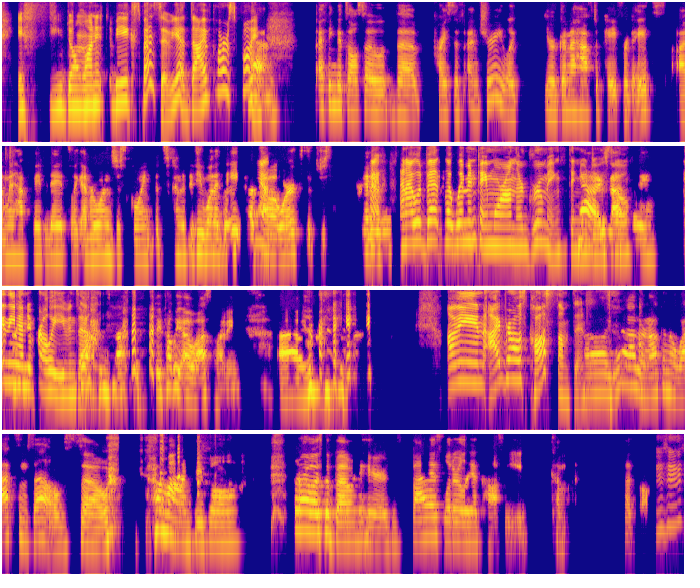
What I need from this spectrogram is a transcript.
if you don't want it to be expensive. Yeah, dive bar is fine. yeah. I think it's also the price of entry. Like, you're going to have to pay for dates. I'm going to have to pay for dates. Like, everyone's just going, it's kind of, if you want to date, that's Yeah. how it works. It's just, Yeah, And I would bet that women pay more on their grooming than you do. exactly. So in the end, it probably evens out. exactly. they probably owe us money. Um, I mean, eyebrows cost something. uh, yeah, they're not going to wax themselves. So come on, people. Throw us a bone here. Just buy us literally a coffee. Come on. That's all. hmm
